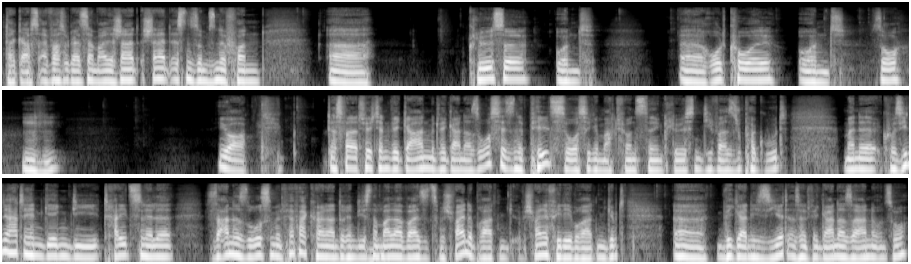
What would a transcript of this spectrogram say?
da gab es einfach so ganz normale Standard, Standardessen, so im Sinne von äh, Klöße und äh, Rotkohl und so. Mhm. Ja, das war natürlich dann vegan mit veganer Soße. Das ist eine Pilzsoße gemacht für uns zu den Klößen. Die war super gut. Meine Cousine hatte hingegen die traditionelle Sahnesoße mit Pfefferkörnern drin, die es Mhm. normalerweise zum Schweinebraten, Schweinefiletbraten gibt, äh, veganisiert, also mit veganer Sahne und so.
